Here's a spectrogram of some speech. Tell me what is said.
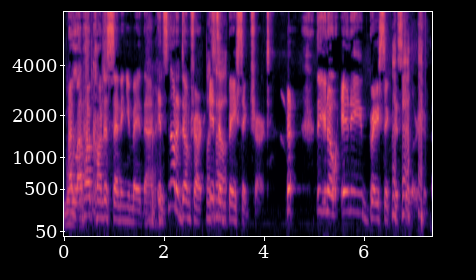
more I love how esters. condescending you made that. Right. It's not a dumb chart. But it's so- a basic chart that you know any basic distiller should know.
